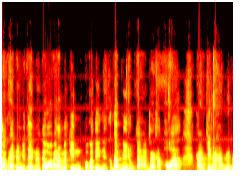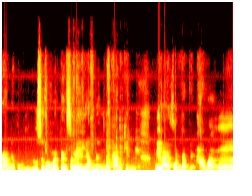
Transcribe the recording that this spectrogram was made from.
จัดให้เป็นพิเศษนะแต่ว่าเวลามากินปกติเนี่ยก็แบบนี้ทุกจาน ใช่ครับเพราะว่าการกินอาหารเวียดนามเนี่ยผมรู้สึกว่ามันเป็นเสน่ห์อย่างหนึ่งในการกิน มีหลายคนแบบถามว่า เออ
